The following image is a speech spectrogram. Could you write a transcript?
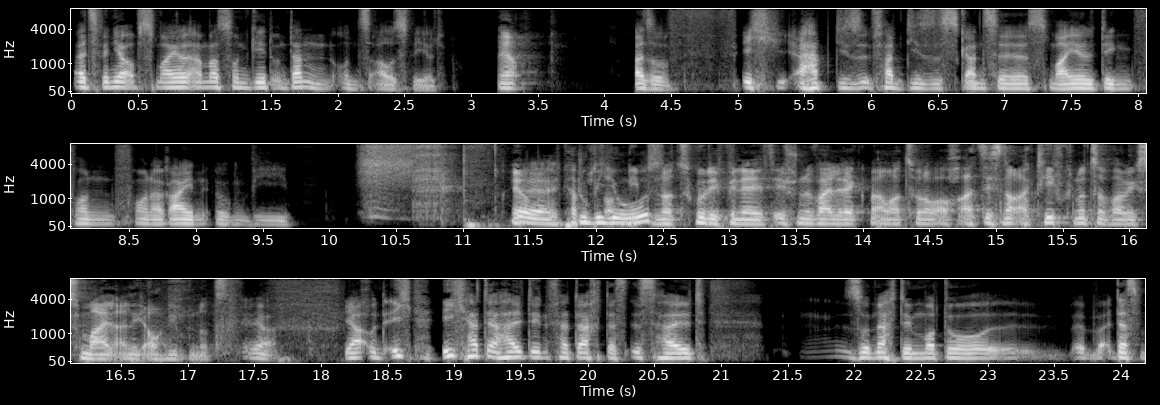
als wenn ihr auf Smile Amazon geht und dann uns auswählt. Ja. Also ich hab diese, fand dieses ganze Smile-Ding von vornherein irgendwie ja, äh, ich dubios. benutzt. Gut, ich bin ja jetzt eh schon eine Weile weg bei Amazon, aber auch als ich es noch aktiv genutzt habe, habe ich Smile eigentlich auch nie benutzt. Ja. Ja, und ich, ich hatte halt den Verdacht, das ist halt so nach dem Motto, äh, das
